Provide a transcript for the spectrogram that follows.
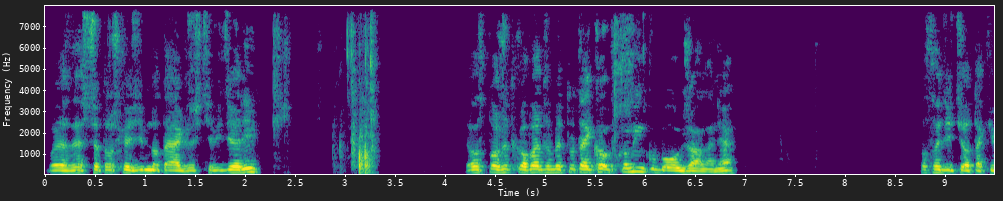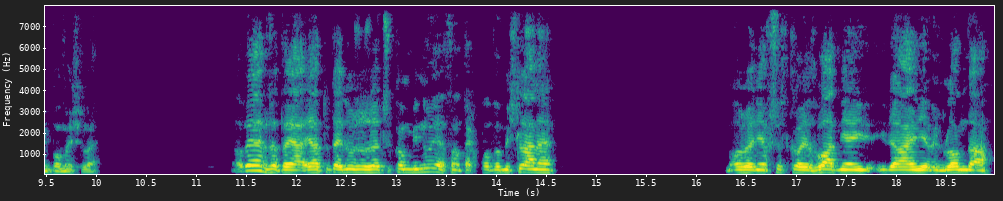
bo jest jeszcze troszkę zimno, tak jak żeście widzieli. Ją spożytkować, żeby tutaj w kominku było grzane, nie? Co sądzicie o takim pomyśle? No wiem, że to ja, ja tutaj dużo rzeczy kombinuję, są tak powymyślane. Może nie wszystko jest ładnie i idealnie wygląda.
